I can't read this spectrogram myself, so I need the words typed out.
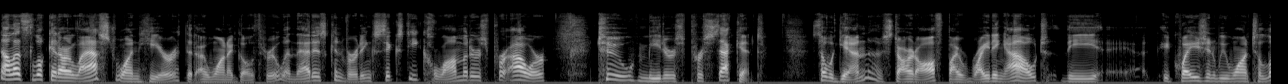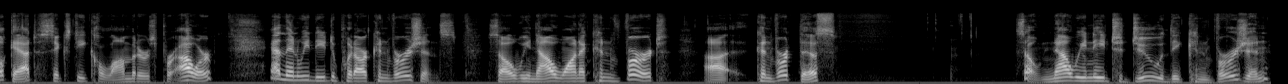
Now let's look at our last one here that I want to go through and that is converting 60 kilometers per hour to meters per second. So again, start off by writing out the equation we want to look at 60 kilometers per hour. And then we need to put our conversions. So we now want to convert uh, convert this. So now we need to do the conversion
